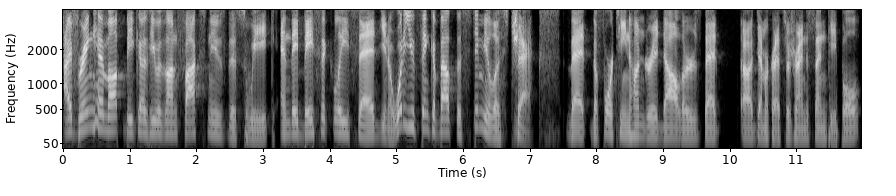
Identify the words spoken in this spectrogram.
I bring him up because he was on Fox News this week, and they basically said, you know, what do you think about the stimulus checks that the fourteen hundred dollars that uh, Democrats are trying to send people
